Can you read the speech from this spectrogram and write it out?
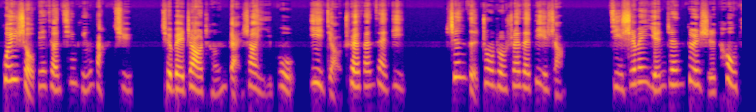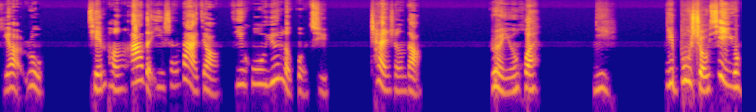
挥手便向清平打去，却被赵成赶上一步，一脚踹翻在地，身子重重摔在地上。几十枚银针顿时透体而入，秦鹏啊的一声大叫，几乎晕了过去，颤声道：“阮云欢，你，你不守信用，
